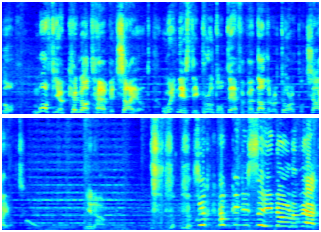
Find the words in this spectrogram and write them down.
Well, Mafia cannot have a child witness the brutal death of another adorable child. You know. How can you say no to that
